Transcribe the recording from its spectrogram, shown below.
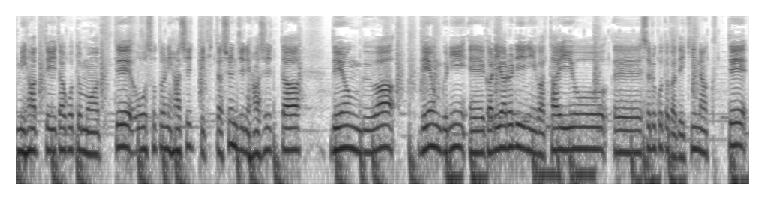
見張っていたこともあって、大外に走ってきた、瞬時に走ったデヨングは、デヨングに、えガリアルディーニが対応、えすることができなくて、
